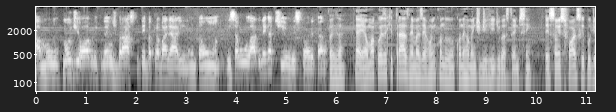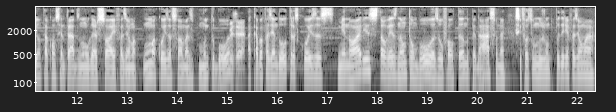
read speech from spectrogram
a- a mão, mão de obra, que, né, os braços que tem para trabalhar aí, né? Então, isso é o lado negativo da história, cara. Pois é. É, é uma coisa que traz, né? Mas é ruim quando, quando realmente divide bastante, sim. Eles são esforços que podiam estar concentrados num lugar só e fazer uma, uma coisa só, mas muito boa. Pois é. Acaba fazendo outras coisas menores, talvez não tão boas ou faltando pedaço, né? Se fosse todo mundo junto, poderia fazer uma,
